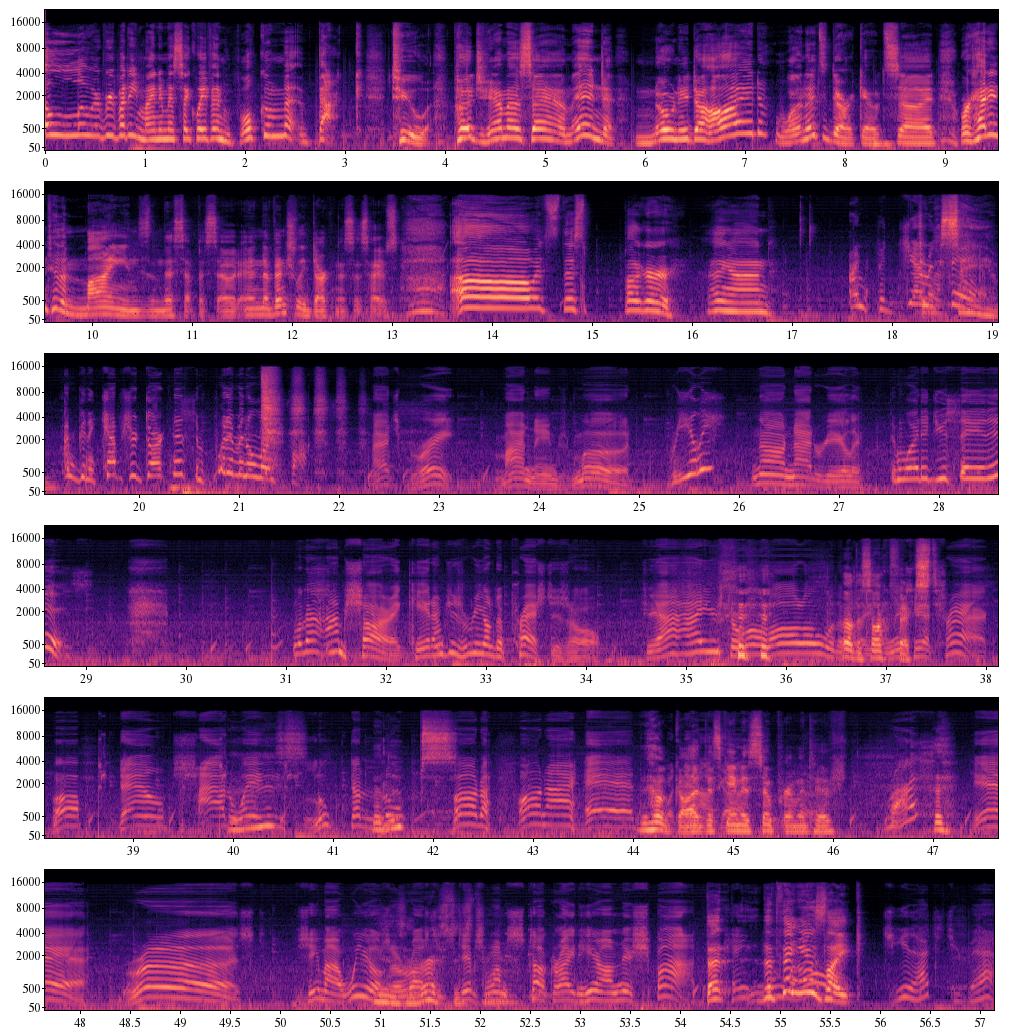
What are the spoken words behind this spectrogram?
Hello everybody, my name is Psychewave and welcome back to Pajama Sam in No Need to Hide When It's Dark Outside. We're heading to the mines in this episode and eventually Darkness's house. Oh, it's this bugger. Hang on. I'm Pajama Pajama Sam. Sam. I'm gonna capture Darkness and put him in a lunchbox. That's great. My name's Mud. really? No, not really. Then why did you say it is? Look, I, I'm sorry, kid. I'm just real depressed is all. See, I, I used to roll all over the Oh, the place sock on this here fixed. track. Up, down, sideways, loop the The loop. loops. What a fun I had. Oh But god, this game is so primitive. What? Yeah, rust. See, my wheels Yes, are the rusted stiff, so I'm stuck right here on this spot. That Can't the thing is all. like Gee, that's too bad.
